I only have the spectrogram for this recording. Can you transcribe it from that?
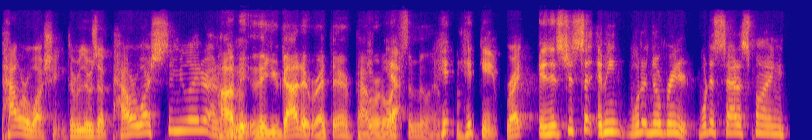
power washing. There, there was a power wash simulator. I don't, I don't Hobby, you got it right there. Power Yeah, Wash Simulator. hit hit game, right? And it's just I mean, what a no-brainer. What a satisfying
